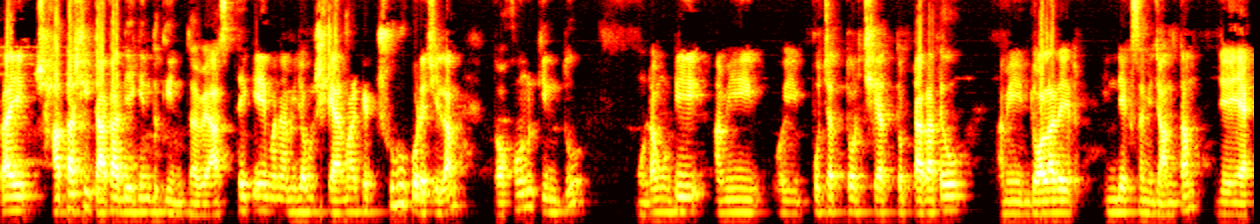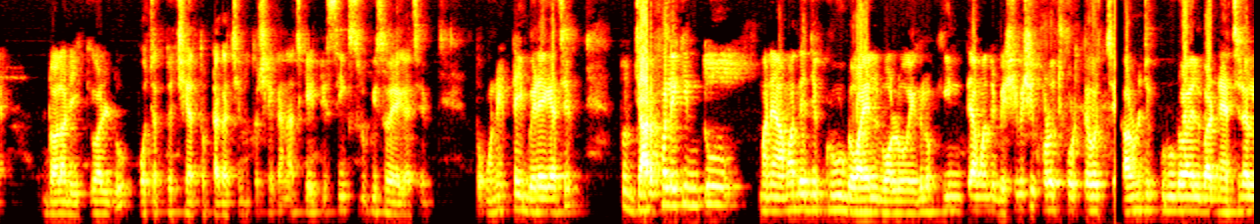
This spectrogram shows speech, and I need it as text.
প্রায় সাতাশি টাকা দিয়ে কিন্তু কিনতে হবে। আজ থেকে মানে আমি যখন শেয়ার মার্কেট শুরু করেছিলাম, তখন কিন্তু মোটামুটি আমি ওই পঁচাত্তর, ছিয়াত্তর টাকাতেও আমি ডলারের ইন্ডেক্স আমি জানতাম যে এক ডলার ইকুয়াল টু পঁচাত্তর, ছিয়াত্তর টাকা ছিল। তো সেখানে আজকে এইটি সিক্স রুপিস হয়ে গেছে। তো অনেকটাই বেড়ে গেছে। তো যার ফলে কিন্তু মানে আমাদের যে ক্রুড অয়েল বলো, এগুলো কিনতে আমাদের বেশি বেশি খরচ করতে হচ্ছে। কারণ হচ্ছে ক্রুড অয়েল বা ন্যাচারাল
